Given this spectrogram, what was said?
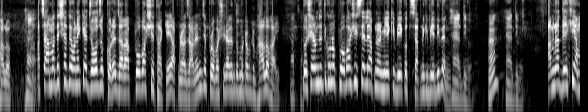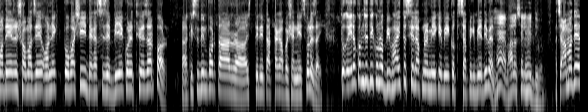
ভালো। হ্যাঁ। আচ্ছা আমাদের সাথে অনেকে যোগাযোগ করে যারা প্রবাসী থাকে আপনারা জানেন যে প্রবাসীরা কিন্তু মোটামুটি ভালো হয়। আচ্ছা। তো সেরকম যদি কোনো প্রবাসী ছেলে আপনার মেয়েকে বিয়ে করতে চায় আপনি কি বিয়ে দিবেন? হ্যাঁ দিব। হ্যাঁ? হ্যাঁ দিব। আমরা দেখি আমাদের সমাজে অনেক প্রবাসী দেখাচ্ছে যে বিয়ে করে থুয়ে যাওয়ার পর কিছুদিন পর তার স্ত্রী তার টাকা পয়সা নিয়ে চলে যায়। তো এরকম যদি কোনো বিবাহিত ছেলে আপনার মেয়েকে বিয়ে করতেছে আপনি কি বিয়ে দিবেন? হ্যাঁ ভালো ছেলে হয়ে দিব। আচ্ছা আমাদের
